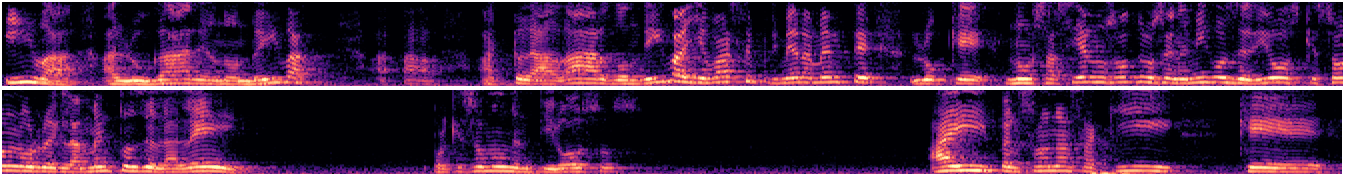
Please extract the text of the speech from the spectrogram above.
iba al lugar en donde iba a, clavar, donde iba a llevarse primeramente lo que nos hacía nosotros enemigos de Dios, que son los reglamentos de la ley, porque somos mentirosos. Hay personas aquí que,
